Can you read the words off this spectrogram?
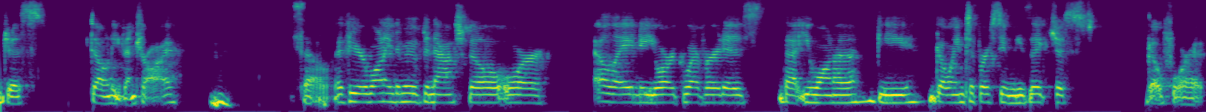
just don't even try. Mm-hmm. So, if you're wanting to move to Nashville or LA, New York, wherever it is that you want to be going to pursue music, just go for it.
